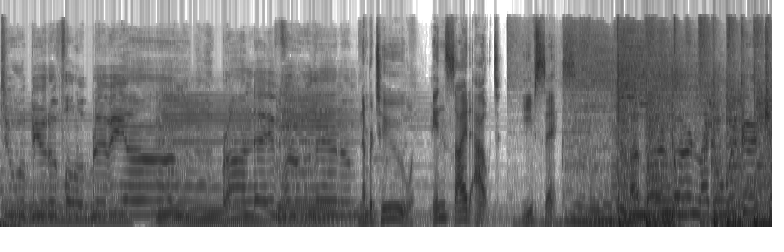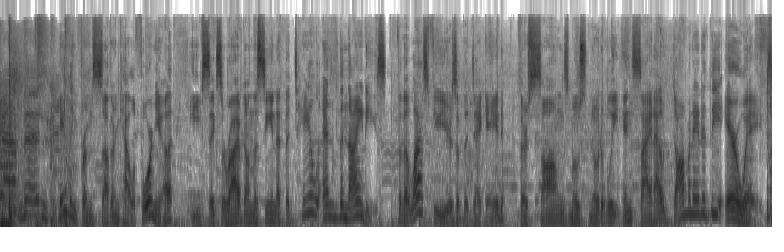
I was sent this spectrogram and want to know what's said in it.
To a beautiful oblivion, rendezvous then I'm- Number 2. Inside Out, Eve 6. I burn, burn like a wicker cabinet. Hailing from Southern California, Eve 6 arrived on the scene at the tail end of the 90s. For the last few years of the decade, their songs, most notably Inside Out, dominated the airwaves.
